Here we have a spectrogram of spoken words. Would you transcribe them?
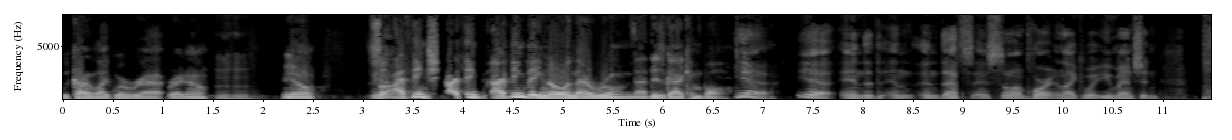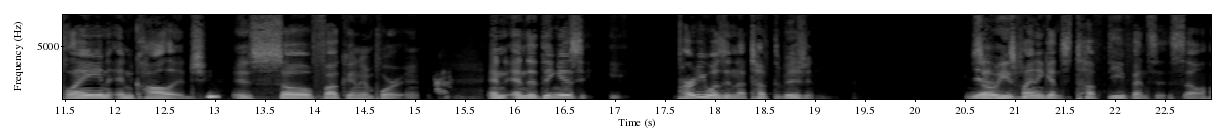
we kind of like where we're at right now, Mm-hmm. you know? So Yeah. I think, I think, I think they know in that room that this guy can ball. Yeah, yeah, and the- and and that's it's so important. Like what you mentioned, playing in college is so fucking important. And and the thing is, Purdy was in a tough division, Yeah. so he's playing against tough defenses. So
